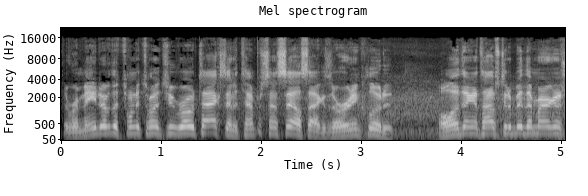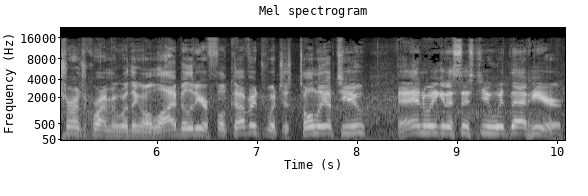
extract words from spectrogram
the remainder of the 2022 road tax, and a 10% sales tax is already included. Only thing on top is going to be the American insurance requirement, whether they go liability or full coverage, which is totally up to you, and we can assist you with that here.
